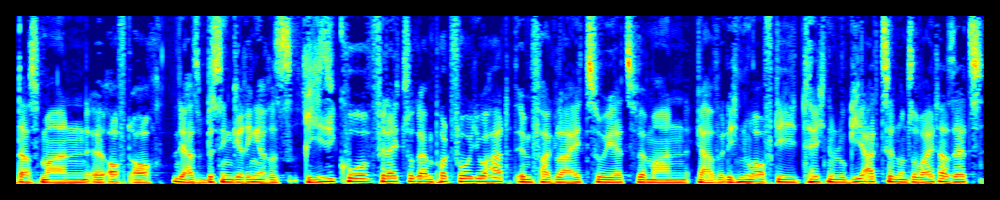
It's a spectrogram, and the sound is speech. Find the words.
dass man äh, oft auch, ja, so ein bisschen geringeres Risiko vielleicht sogar im Portfolio hat, im Vergleich zu jetzt, wenn man, ja, wirklich nur auf die Technologieaktien und so weiter setzt,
